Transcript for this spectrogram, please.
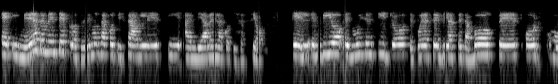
e inmediatamente procedemos a cotizarles y a enviarles la cotización. El envío es muy sencillo, se puede hacer vía Z-Boxes o, o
